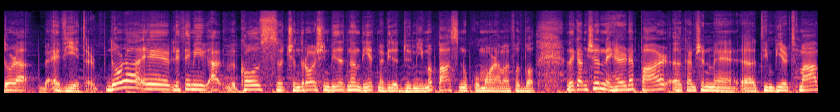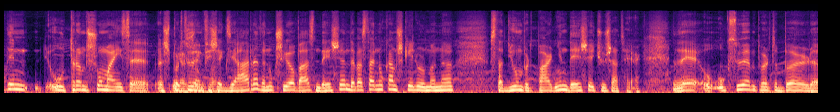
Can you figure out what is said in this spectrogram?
Dora e vjetër. Dora e le themi a- kohës që ndërroheshin vitet 90 me vitet 2000, më pas nuk u mora më me futboll. Dhe kam qenë herën e parë, kam qenë me tim bir të madhin, u tremb shumë ai se shpërthyen fishekzjarre dhe nuk shijova as ndeshjen dhe pastaj nuk kam shkelur më në stadium për të parë një ndeshje qysh atëherë. Dhe u kthyem për të bërë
